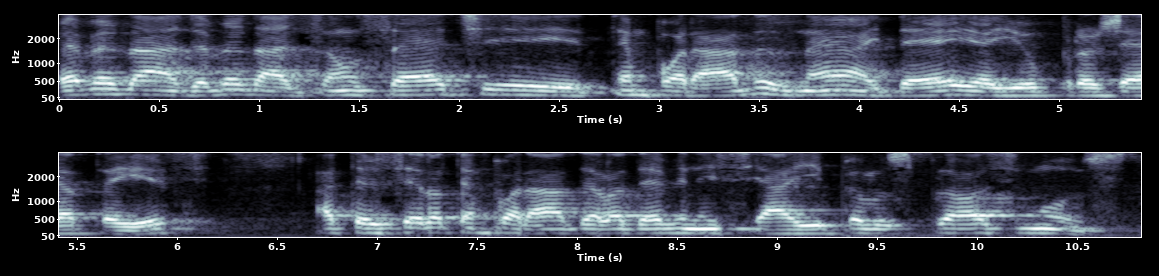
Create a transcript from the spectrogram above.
É verdade, é verdade. São sete temporadas, né? A ideia e o projeto é esse. A terceira temporada ela deve iniciar aí pelos próximos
